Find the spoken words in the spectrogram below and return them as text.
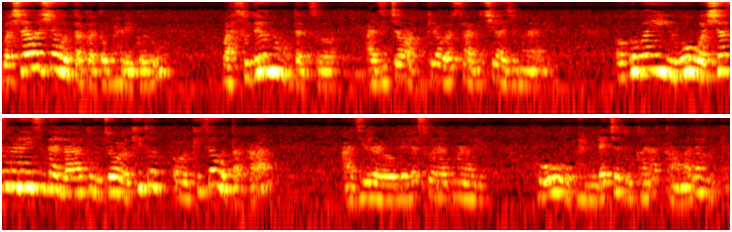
वशा वशा होता का तो भाडेकरू? वासुदेव नव्हताच. आजीच्या वाक्यावर सावीची आजी म्हणाली अगं बाई हो वशाच म्हणायचं त्याला? तुमच्या ओळखीत हो- ओळखीचा होता का? आजी रडवलेल्या स्वरात म्हणाली हो भांड्याच्या दुकानात कामाला होता.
